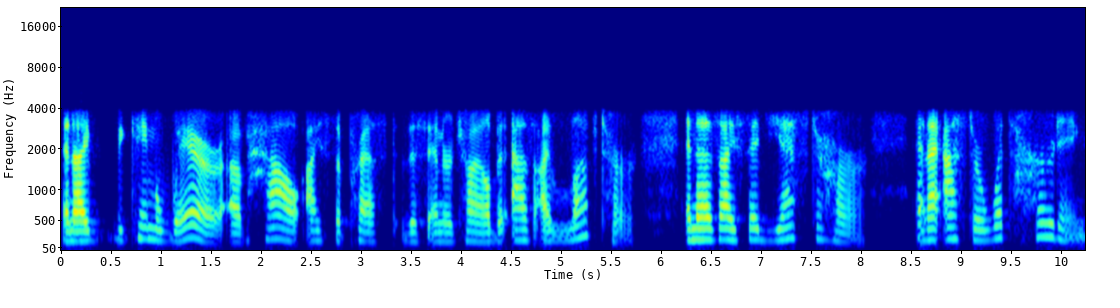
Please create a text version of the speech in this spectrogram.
And I became aware of how I suppressed this inner child. But as I loved her, and as I said yes to her, and I asked her, What's hurting?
